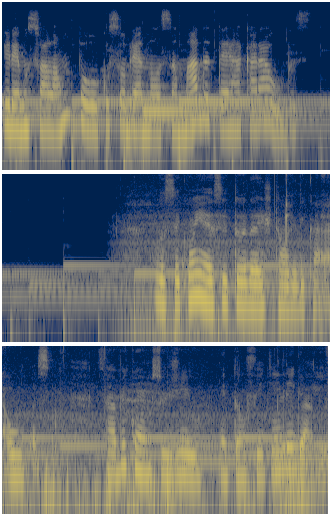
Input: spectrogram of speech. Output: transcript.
iremos falar um pouco sobre a nossa amada terra Caraúbas. Você conhece toda a história de Caraúbas? Sabe como surgiu? Então fiquem ligados.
